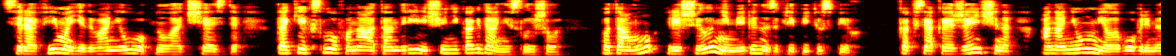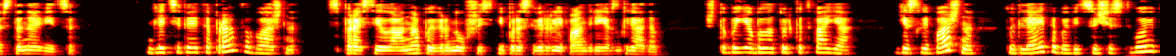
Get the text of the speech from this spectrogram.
Серафима едва не лопнула от счастья. Таких слов она от Андрея еще никогда не слышала, потому решила немедленно закрепить успех. Как всякая женщина, она не умела вовремя остановиться. «Для тебя это правда важно?» – спросила она, повернувшись и просверлив Андрея взглядом. «Чтобы я была только твоя. Если важно, то для этого ведь существуют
